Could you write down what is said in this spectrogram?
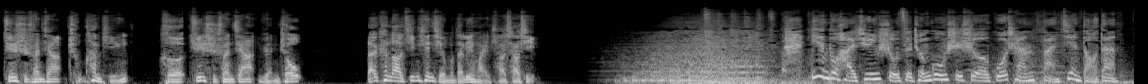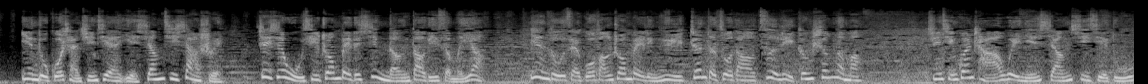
军事专家陈汉平和军事专家袁周。来看到今天节目的另外一条消息：印度海军首次成功试射国产反舰导弹，印度国产军舰也相继下水。这些武器装备的性能到底怎么样？印度在国防装备领域真的做到自力更生了吗？军情观察为您详细解读。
